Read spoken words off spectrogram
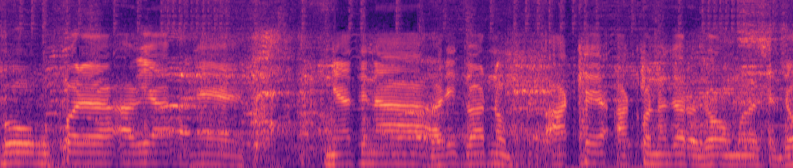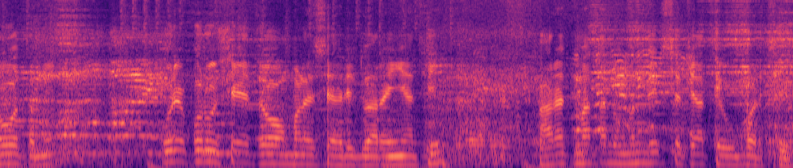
બહુ ઉપર આવ્યા અને ત્યાંથી ના હરિદ્વારનો આખે આખો નજારો જોવા મળે છે. જોવો તમે. પૂરેપૂરું છે જોવા મળે છે હરિદ્વાર અહીંયાથી. ભારત માતાનું મંદિર છે ત્યાંથી ઉપરથી.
